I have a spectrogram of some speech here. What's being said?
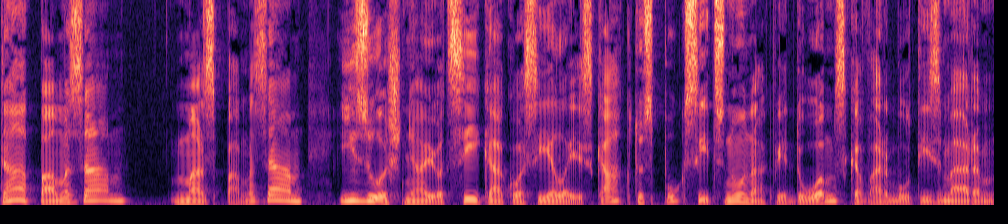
Tā pamazām, maz pamazām, izošņājot sīkākos ielas kaktus, puksīts nonāk pie domas, ka varbūt izmēram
